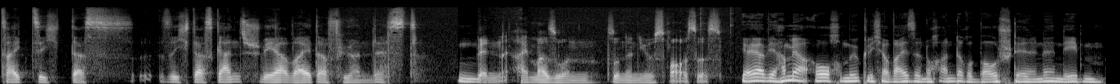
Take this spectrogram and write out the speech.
zeigt sich, dass sich das ganz schwer weiterführen lässt, hm. wenn einmal so, ein, so eine News raus ist. Ja, ja, wir haben ja auch möglicherweise noch andere Baustellen ne, neben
